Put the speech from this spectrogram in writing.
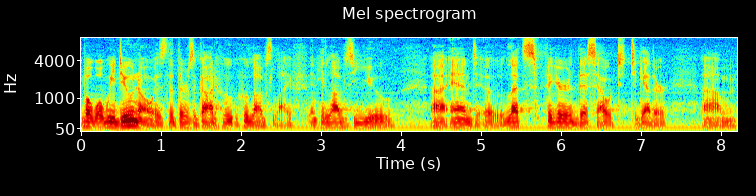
But what we do know is that there's a God who, who loves life and he loves you. Uh, and uh, let's figure this out together. Um,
